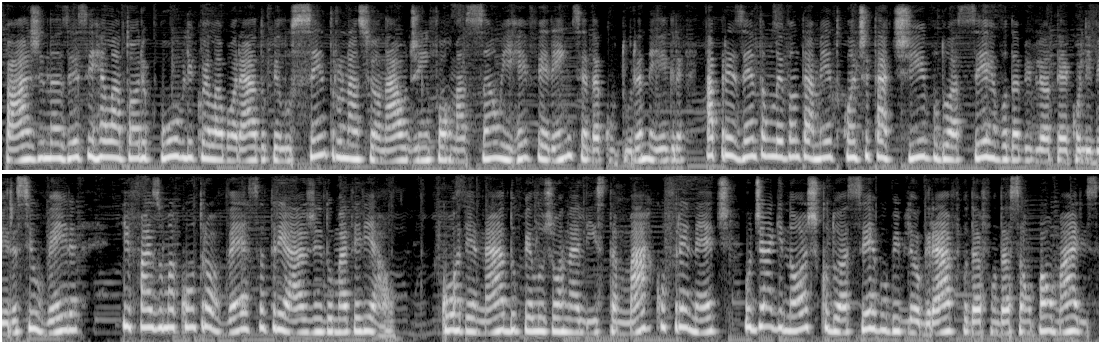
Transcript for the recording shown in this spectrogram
páginas, esse relatório público elaborado pelo Centro Nacional de Informação e Referência da Cultura Negra apresenta um levantamento quantitativo do acervo da Biblioteca Oliveira Silveira e faz uma controversa triagem do material. Coordenado pelo jornalista Marco Frenetti, o diagnóstico do acervo bibliográfico da Fundação Palmares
